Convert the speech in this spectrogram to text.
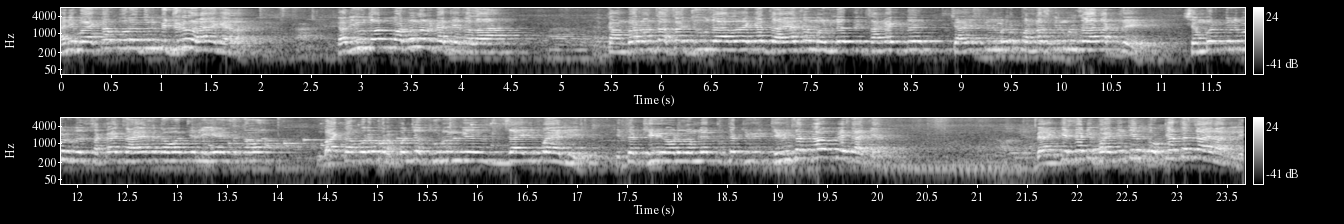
आणि बायका पोरं घेऊन बिद्रीला राहायला गेला. कारण येऊन जाऊन परवणार का ते त्याला कामगारांचा असा जीव जायला नाही का जायचं म्हणलं तर सांगा इथं चाळीस किलोमीटर पन्नास किलोमीटर जायला लागते शंभर किलोमीटर सकाळी जायचं कवा त्याला यायचं कवा? बायका परत प्रपंच सोडून जायला पाहिली. इथं ठेवी एवढं जमल्या तिथं ठेवी ठेवीचा काय उपयोग आहे त्या? बँकेसाठी फायदे ते तोट्यातच जायला लागले.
